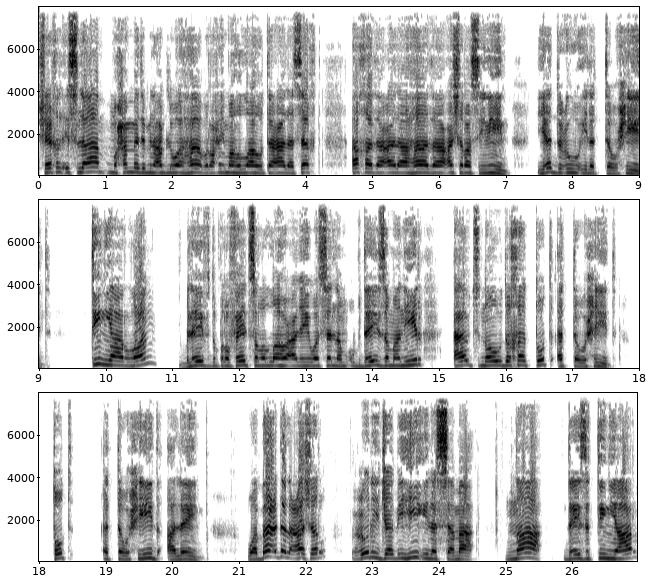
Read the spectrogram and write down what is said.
Sheikh al-Islam Muhammad ibn Abdul Wahhab rahimahullahu ta'ala zegt أخذ على هذا عشر سنين يدعو إلى التوحيد Tien jaar lang bleef de profeet sallallahu alayhi wasallam op deze manier uitnodigen tot het tawhid. Tot het tawhid alleen. وبعد العشر عرج به إلى السماء. Na deze tien jaar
